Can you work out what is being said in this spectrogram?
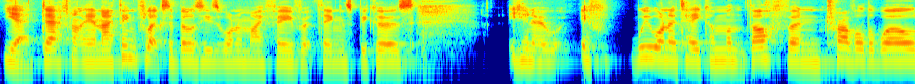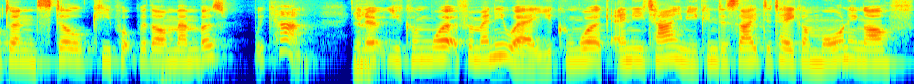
Yeah, definitely. And I think flexibility is one of my favorite things because you know, if we want to take a month off and travel the world and still keep up with our members, we can. You yeah. know, you can work from anywhere. You can work anytime. You can decide to take a morning off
